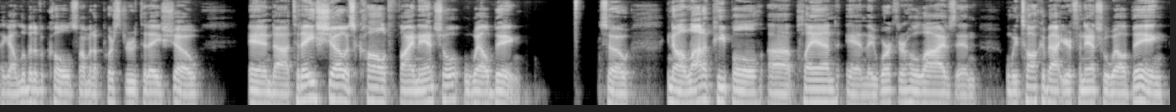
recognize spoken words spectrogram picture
I got a little bit of a cold, so I'm going to push through today's show. And uh, today's show is called Financial Well-Being. So, you know, a lot of people uh, plan and they work their whole lives. And when we talk about your financial well-being,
